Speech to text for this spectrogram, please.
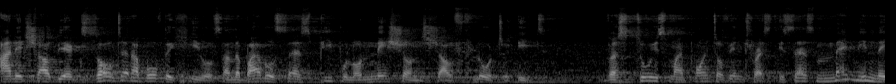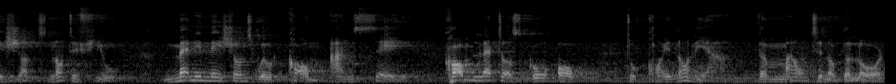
and it shall be exalted above the hills. And the Bible says people or nations shall flow to it verse 2 is my point of interest. It says many nations not a few many nations will come and say come let us go up to koinonia the mountain of the lord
